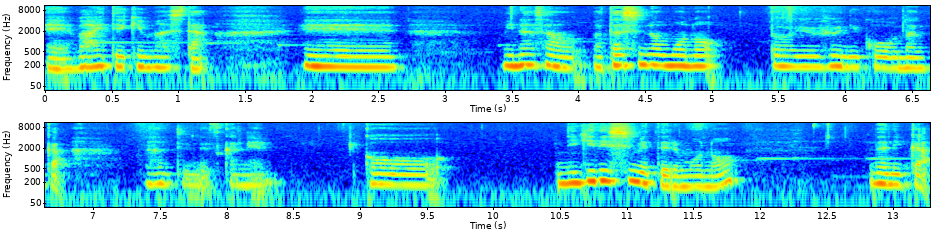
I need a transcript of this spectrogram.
えー、湧いてきました。えー皆さん私のものというふうにこうなんかなんて言うんですかねこう握りしめてるもの何か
